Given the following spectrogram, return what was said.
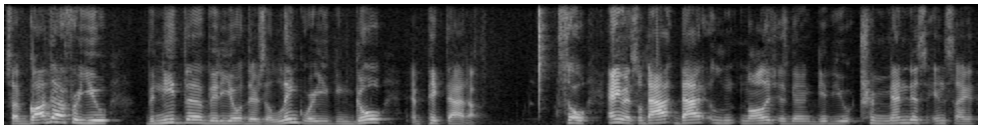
So I've got that for you. Beneath the video, there's a link where you can go and pick that up. So anyway, so that, that knowledge is going to give you tremendous insight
